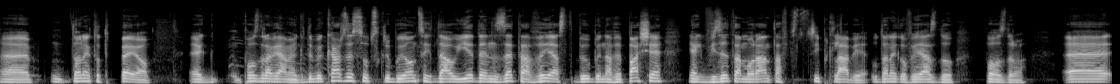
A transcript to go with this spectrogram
e, donate od Pejo. E, pozdrawiamy. Gdyby każdy z subskrybujących dał jeden zeta wyjazd, byłby na wypasie, jak wizyta Moranta w strip clubie. Udanego wyjazdu, pozdro. E,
